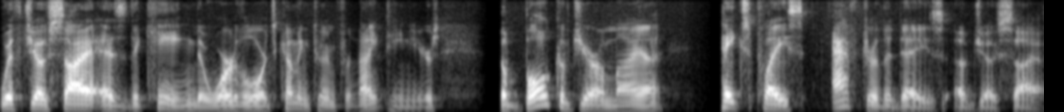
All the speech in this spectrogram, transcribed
with Josiah as the king, the word of the Lord's coming to him for 19 years, the bulk of Jeremiah takes place after the days of Josiah.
